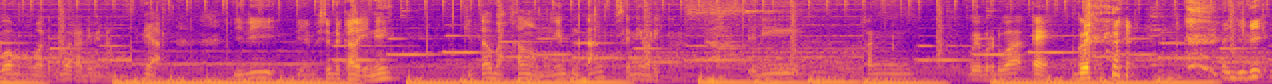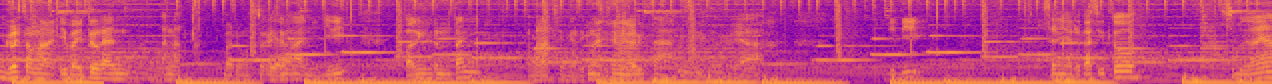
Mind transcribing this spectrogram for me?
gua Muhammad Iqbal Radiminang. Ya. Jadi di episode kali ini kita bakal ngomongin tentang Senioritas. Jadi kan gue berdua eh gue jadi gue sama Iba itu kan anak baru masuk Iya. SMA nih. Jadi paling rentan kena senioritas. kena senioritas senioritas itu sebenarnya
